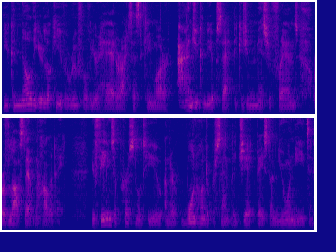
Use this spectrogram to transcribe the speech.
You can know that you're lucky you have a roof over your head or access to clean water, and you can be upset because you miss your friends or have lost out on a holiday. Your feelings are personal to you and they're 100% legit based on your needs and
